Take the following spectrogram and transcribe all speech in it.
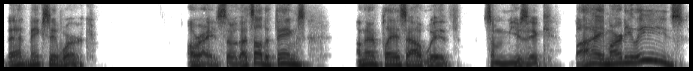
that makes it work. All right. So that's all the things. I'm going to play us out with some music by Marty Leeds.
